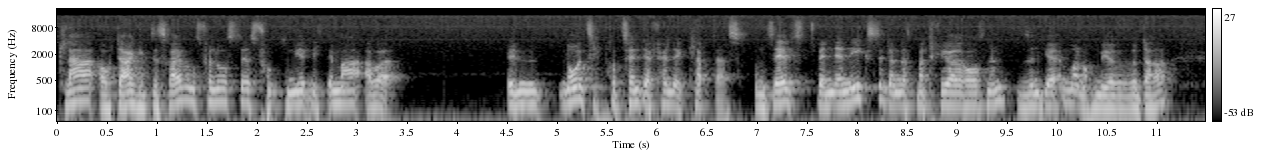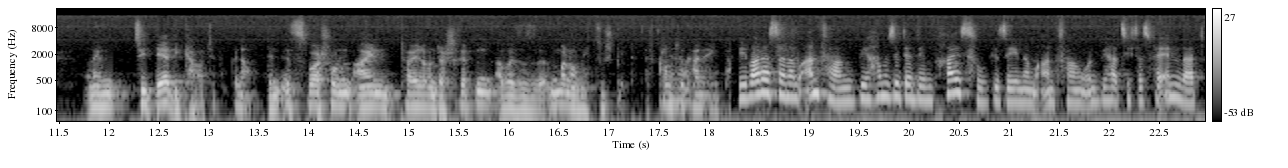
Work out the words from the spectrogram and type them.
Klar, auch da gibt es Reibungsverluste, es funktioniert nicht immer, aber in 90 Prozent der Fälle klappt das. Und selbst wenn der Nächste dann das Material rausnimmt, sind ja immer noch mehrere da. Und dann zieht der die Karte. Genau. Dann ist zwar schon ein Teil unterschritten, aber es ist immer noch nicht zu spät. Kommt ja. zu keinem Engpass. Wie war das dann am Anfang? Wie haben Sie denn den Preis so gesehen am Anfang und wie hat sich das verändert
